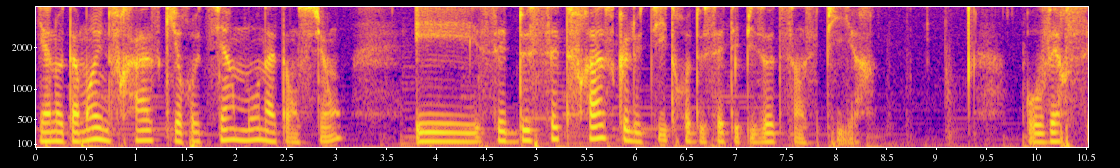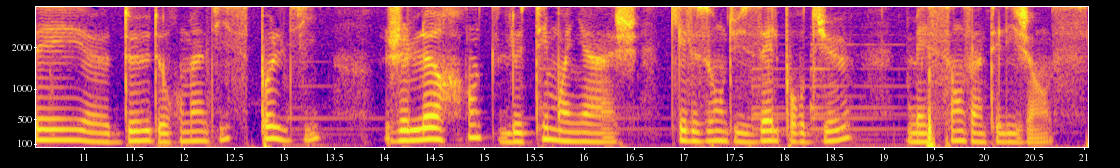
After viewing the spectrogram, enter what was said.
Il y a notamment une phrase qui retient mon attention et c'est de cette phrase que le titre de cet épisode s'inspire. Au verset 2 euh, de Romains 10, Paul dit, Je leur rends le témoignage qu'ils ont du zèle pour Dieu, mais sans intelligence.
